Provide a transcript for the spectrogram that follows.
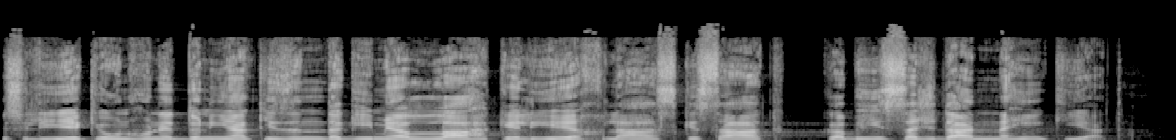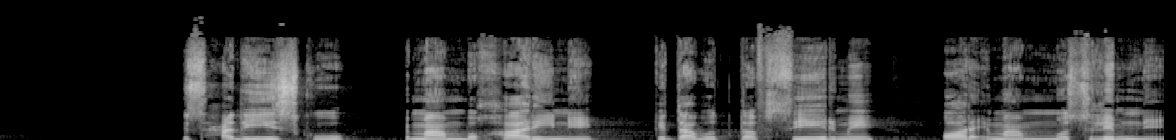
اس لیے کہ انہوں نے دنیا کی زندگی میں اللہ کے لیے اخلاص کے ساتھ کبھی سجدہ نہیں کیا تھا۔ اس حدیث کو امام بخاری نے، کتاب التفسیر میں اور امام مسلم نے،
